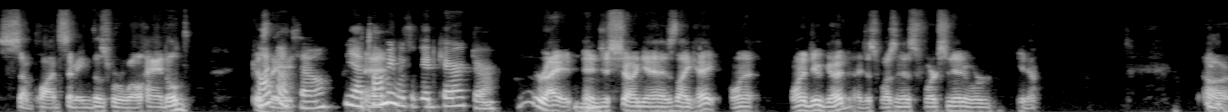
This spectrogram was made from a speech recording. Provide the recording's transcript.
subplots. I mean, those were well handled i because they thought so yeah Yeah. tommy was a good character right Mm-hmm. and just showing you as like hey want to want to do good i just wasn't as fortunate or you know uh,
